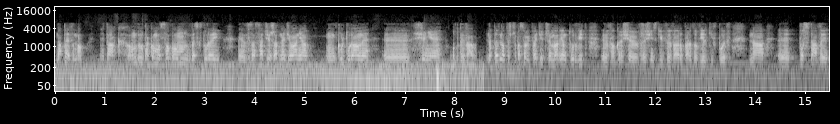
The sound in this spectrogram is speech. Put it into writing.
Na pewno. Tak, on był taką osobą, bez której w zasadzie żadne działania kulturalne e, się nie odbywały. Na pewno też trzeba sobie powiedzieć, że Marian Turwit e, w okresie wrzesińskim wywarł bardzo wielki wpływ na e, postawy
